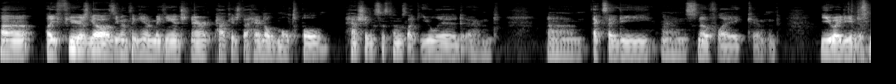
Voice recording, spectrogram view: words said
Uh, a few years ago, I was even thinking of making a generic package that handled multiple hashing systems like ULID and um, XID and Snowflake and UID and just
